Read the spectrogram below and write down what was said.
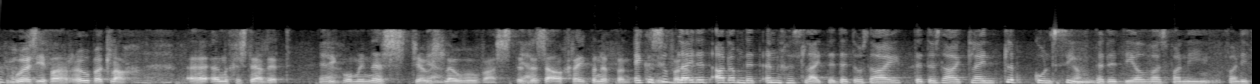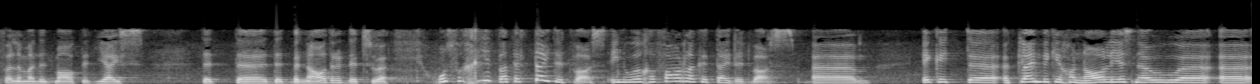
die mosie van roubeklag uh, ingestel het. Ja. Die kommunis Joe ja. Slovo was. Dit ja. is 'n aangrypende punt. Ek is so bly dat Adam dit ingesluit het. Dit ons daai dit is daai klein klip kon sien ja. dat dit deel was van die van die film want dit maak dit juis dit uh, dit benadruk dit so. Ons vergeet watter tyd dit was en hoe gevaarlike tyd dit was. Ehm um, ek het eh, 'n uh, klein bietjie gaan nalees nou uh uh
